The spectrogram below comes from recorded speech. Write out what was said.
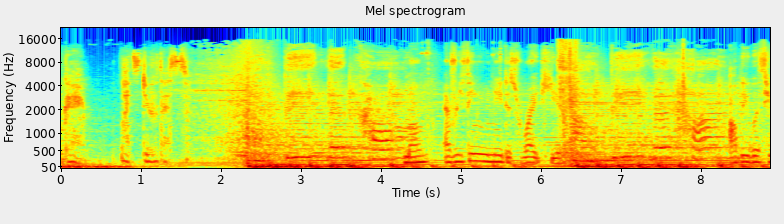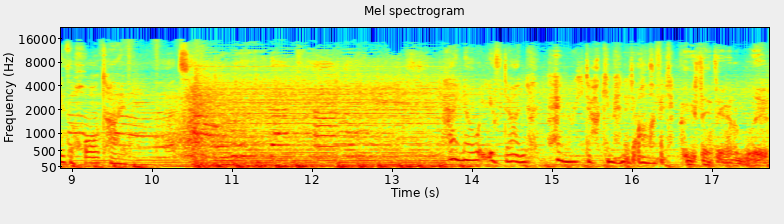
Okay, let's do this. Mom, everything you need is right here. I'll be with you the whole time. I know what you've done. Henry documented all of it. Who you think they're gonna believe?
